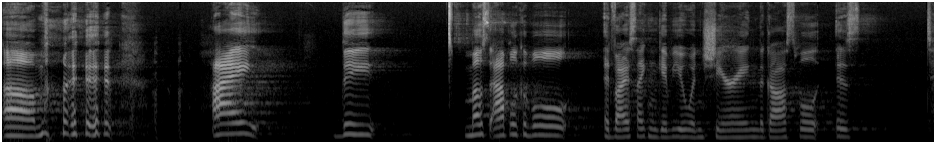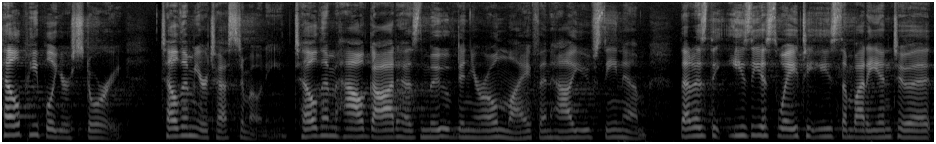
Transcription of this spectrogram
Um, I, the most applicable advice I can give you when sharing the gospel is tell people your story. Tell them your testimony. Tell them how God has moved in your own life and how you've seen Him. That is the easiest way to ease somebody into it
